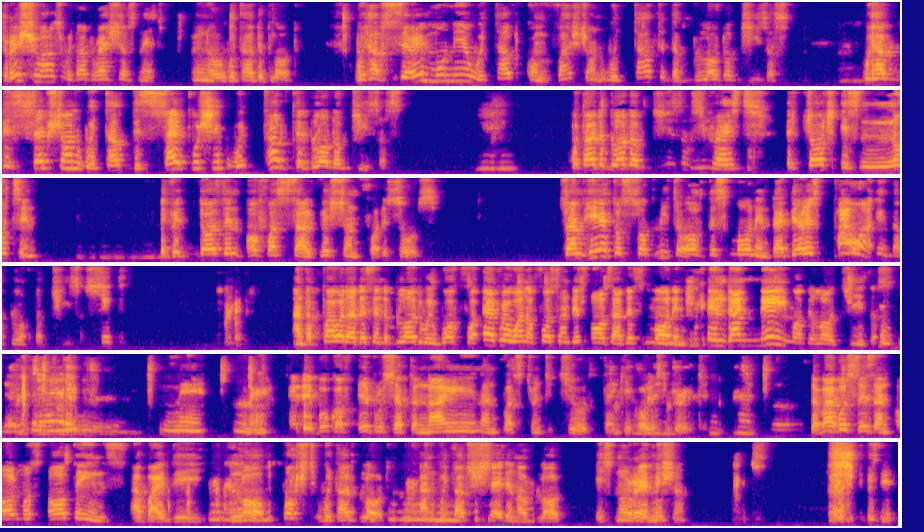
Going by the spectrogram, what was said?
rituals without righteousness, you know, without the blood. We have ceremony without conversion, without the blood of Jesus. We have deception without discipleship, without the blood of Jesus. Mm-hmm. Without the blood of Jesus Christ, the church is nothing if it doesn't offer salvation for the souls. So I'm here to submit to us this morning that there is power in the blood of Jesus. And the power that is in the blood will work for every one of us on this altar this morning. In the name of the Lord Jesus. Amen. Amen. In the book of Hebrews, chapter 9 and verse 22. Thank you, Holy Spirit. The Bible says, and almost all things are by the law, washed without blood, and without shedding of blood is no remission. You see,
